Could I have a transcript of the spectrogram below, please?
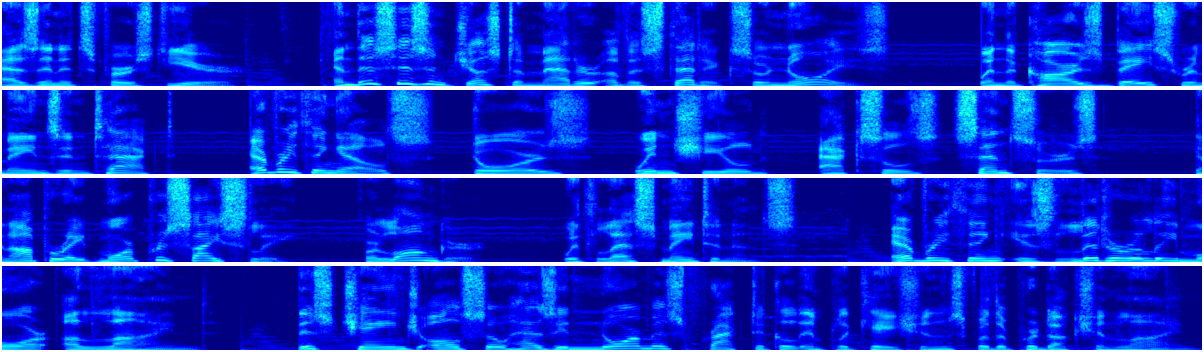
as in its first year. And this isn't just a matter of aesthetics or noise. When the car's base remains intact, everything else, doors, windshield, axles, sensors, can operate more precisely, for longer, with less maintenance. Everything is literally more aligned. This change also has enormous practical implications for the production line.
